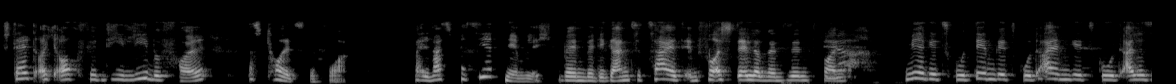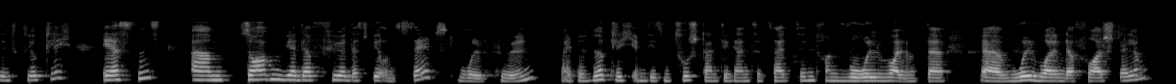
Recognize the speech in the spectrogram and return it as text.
Stellt euch auch für die liebevoll das Tollste vor. Weil was passiert nämlich, wenn wir die ganze Zeit in Vorstellungen sind von ja. mir geht's gut, dem geht's gut, allen geht's gut, alle sind glücklich. Erstens ähm, sorgen wir dafür, dass wir uns selbst wohlfühlen weil wir wirklich in diesem Zustand die ganze Zeit sind von wohlwollender, äh, wohlwollender Vorstellung.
